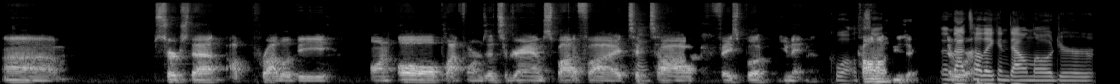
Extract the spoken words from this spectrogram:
Um, search that. I'll probably be on all platforms Instagram, Spotify, TikTok, okay. Facebook, you name it. Cool. Call so, music. And everywhere. that's how they can download your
